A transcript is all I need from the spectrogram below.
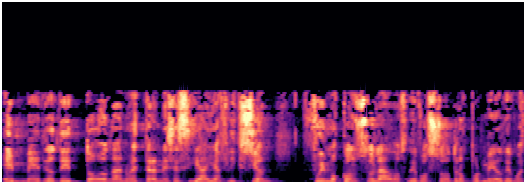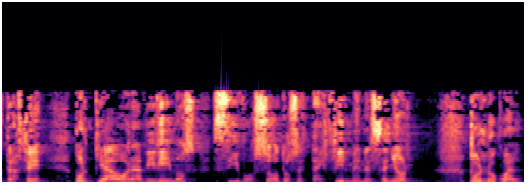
en medio de toda nuestra necesidad y aflicción, fuimos consolados de vosotros por medio de vuestra fe, porque ahora vivimos si vosotros estáis firmes en el Señor. Por lo cual,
